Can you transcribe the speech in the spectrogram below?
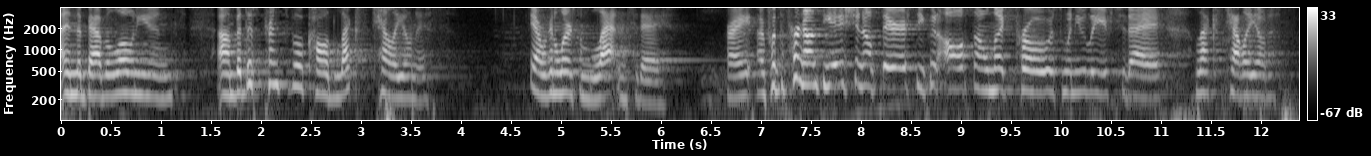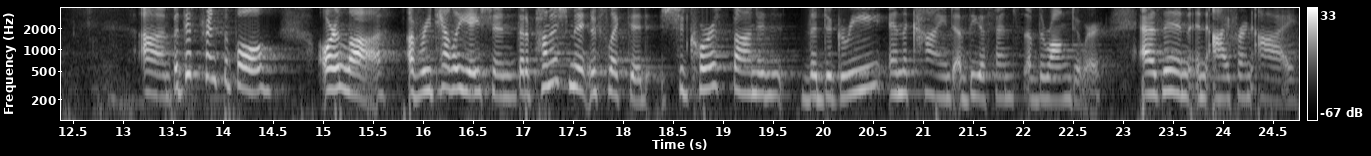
in the Babylonians, um, but this principle called lex talionis. Yeah, we're going to learn some Latin today, right? I put the pronunciation up there so you can all sound like pros when you leave today. Lex talionis. Um, but this principle or law of retaliation that a punishment inflicted should correspond in the degree and the kind of the offense of the wrongdoer, as in an eye for an eye,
